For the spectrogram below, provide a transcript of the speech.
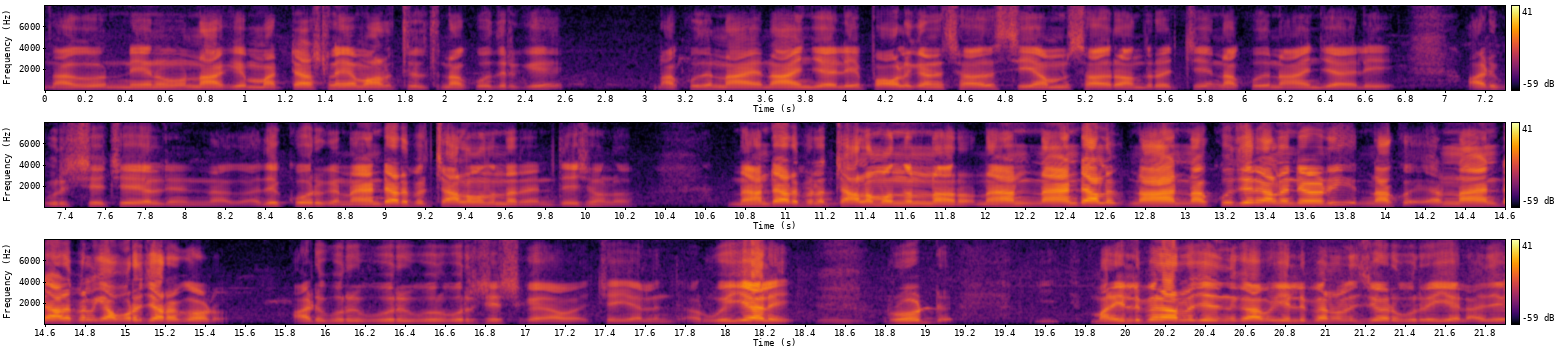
నాకు నేను నాకేం మా టెస్ట్లో ఏం ఆలో తెలుసు నా కూతురికి. నా కూతురు న్యాయం న్యాయం చేయాలి. Pawan Kalyan sir CM sir అందరూ వచ్చి నా కూతురు న్యాయం చేయాలి. వాటి గురించి చేయాలి నేను నాకు. అదే కోరిక. నా ఇంటి ఆడపిల్ల చాలా మంది ఉన్నారండి దేశంలో. నా ఇంటి ఆడపిల్ల చాలా మంది ఉన్నారు. నా నా ఆడ నా నా కూతురు అలాంటి నాకు నా ఇంటి ఆడపిల్లకి ఎవరు జరగకూడదు. అడిగి ఉరి ఉరి ఉరి ఉరి చేసి చేయాలండి. అది వెయ్యాలి రోడ్డు మన ఎల్లిపినార్లో చేసింది కాబట్టి ఎల్లిపినార్లో చేసి వాడు ఉరేయాలి. అదే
